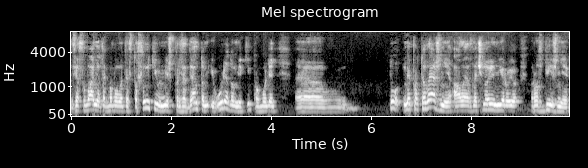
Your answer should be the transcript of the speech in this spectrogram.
з'ясування, так би мовити, стосунків між президентом і урядом, які проводять е, ну не протилежні, але значною мірою розбіжні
